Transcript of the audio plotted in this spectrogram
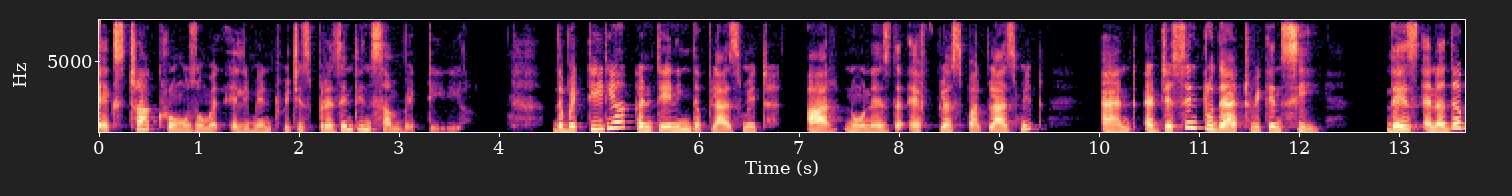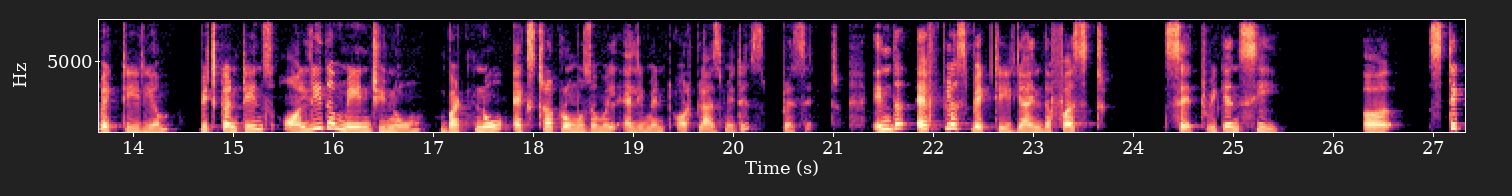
extra chromosomal element which is present in some bacteria. The bacteria containing the plasmid are known as the F plus plasmid and adjacent to that we can see there is another bacterium which contains only the main genome but no extra chromosomal element or plasmid is present. In the F plus bacteria in the first set we can see a stick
